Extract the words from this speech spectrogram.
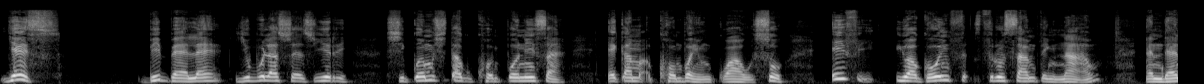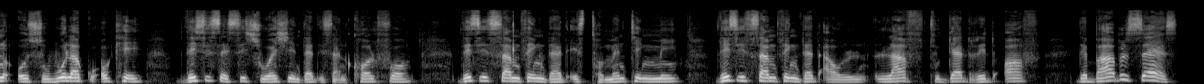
yes bibele yi vula sweswo yi ri xikwembu xi ta so if you are going through something now and then ku okay this is a situation that is uncalled for this is something that is tormenting me this is something that i would love to get rid of. The bible says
